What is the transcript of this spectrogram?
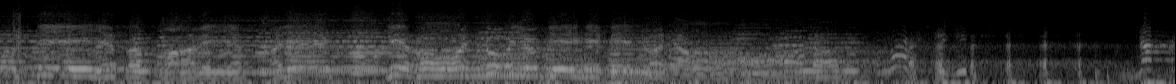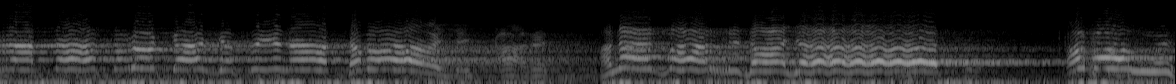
Морские прославит век геройскую гибель варяга. Напрасно сорочка для сына домой ей скажет, она два рыдает. А волны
